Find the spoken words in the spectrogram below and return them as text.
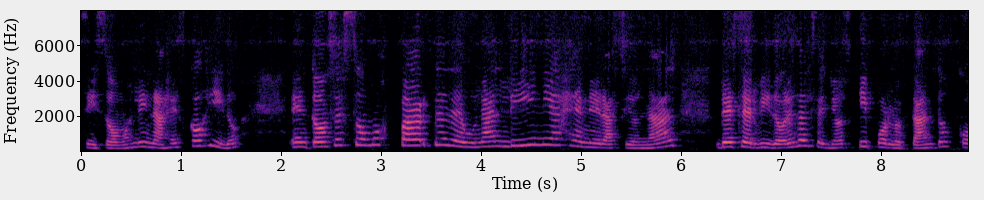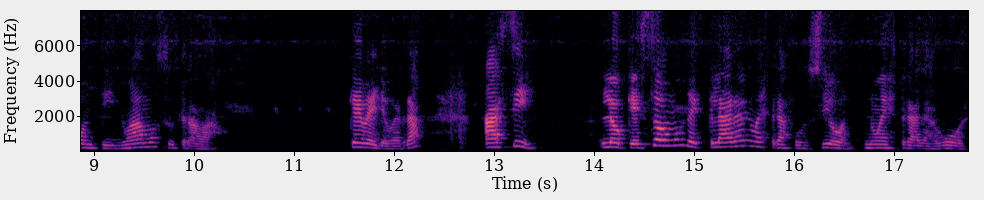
Si somos linaje escogido, entonces somos parte de una línea generacional de servidores del Señor y por lo tanto continuamos su trabajo. Qué bello, ¿verdad? Así, lo que somos declara nuestra función, nuestra labor,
